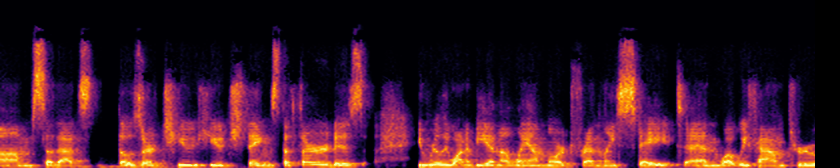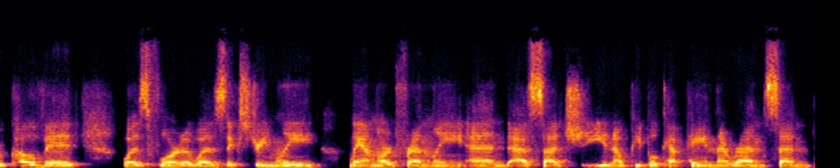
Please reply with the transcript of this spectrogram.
Um, so that's those are two huge things. The third is you really want to be in a landlord friendly state. And what we found through COVID was Florida was extremely landlord friendly and as such you know people kept paying their rents and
